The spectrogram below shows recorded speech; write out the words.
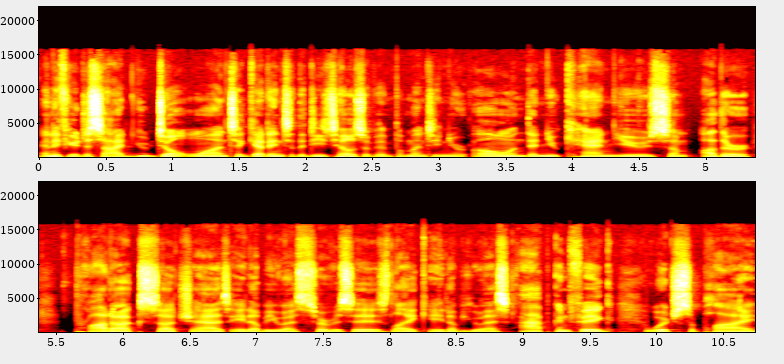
And if you decide you don't want to get into the details of implementing your own, then you can use some other products such as AWS services like AWS AppConfig, which supply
